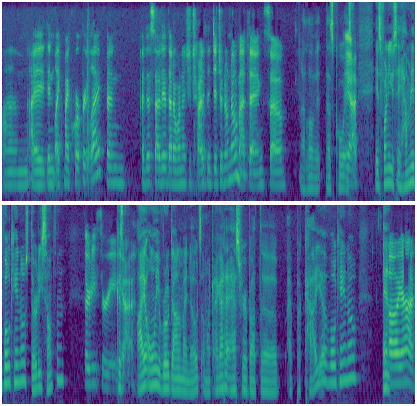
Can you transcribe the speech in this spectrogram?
um, I didn't like my corporate life, and I decided that I wanted to try the digital nomad thing. So I love it. That's cool. It's, Yeah. it's funny you say how many volcanoes? Thirty something. 33, Because yeah. I only wrote down in my notes. I'm like, I gotta ask her about the Pacaya volcano. And Oh yeah,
